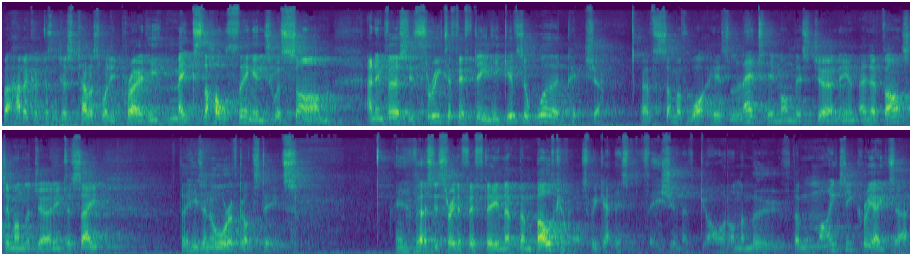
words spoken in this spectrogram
But Habakkuk doesn't just tell us what he prayed, he makes the whole thing into a psalm. And in verses 3 to 15, he gives a word picture of some of what has led him on this journey and, and advanced him on the journey to say that he's in awe of God's deeds. In verses 3 to 15, the, the bulk of it, we get this vision of God on the move, the mighty creator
